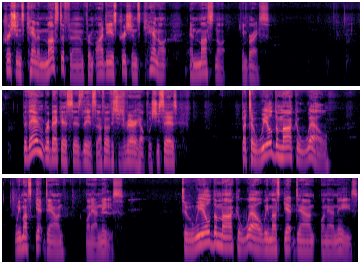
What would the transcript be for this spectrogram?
Christians can and must affirm from ideas Christians cannot and must not embrace. But then Rebecca says this, and I thought this was very helpful. She says, But to wield the marker well, we must get down on our knees. To wield the marker well, we must get down on our knees.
